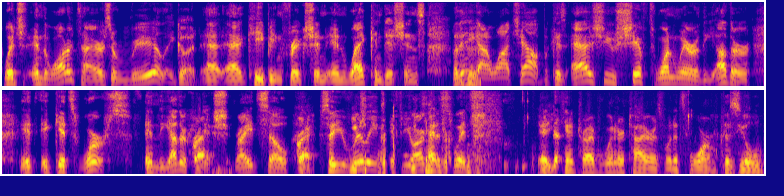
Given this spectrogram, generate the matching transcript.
which and the water tires are really good at, at keeping friction in wet conditions. But then you Mm-hmm. got to watch out because as you shift one way or the other, it, it gets worse in the other Correct. condition, right? So Correct. so you really, if you you are going to switch, Yeah, you can't drive winter tires when it's warm because you'll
